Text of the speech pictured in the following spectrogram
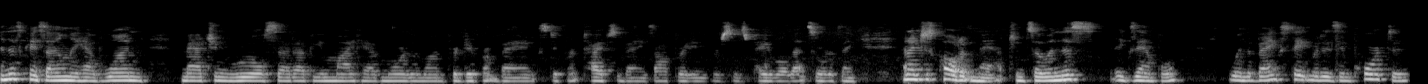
In this case, I only have one matching rule set up. You might have more than one for different banks, different types of banks, operating versus payroll, that sort of thing. And I just called it match. And so in this example, when the bank statement is imported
